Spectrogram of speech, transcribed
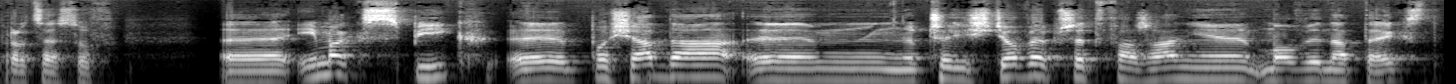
procesów Emacs Speak e, posiada częściowe przetwarzanie mowy na tekst.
